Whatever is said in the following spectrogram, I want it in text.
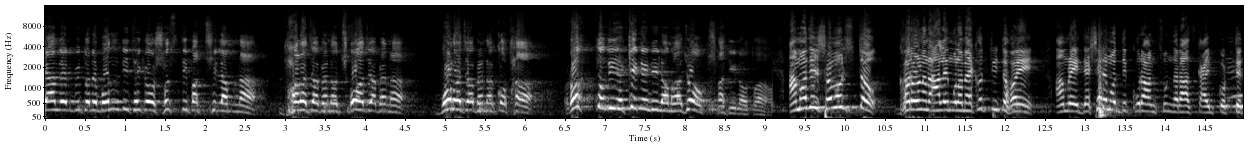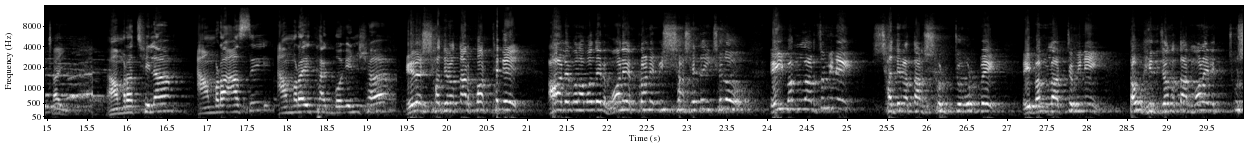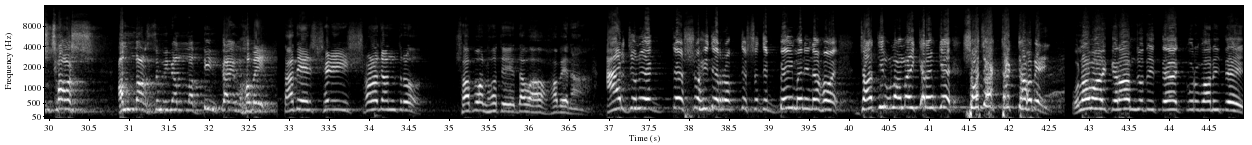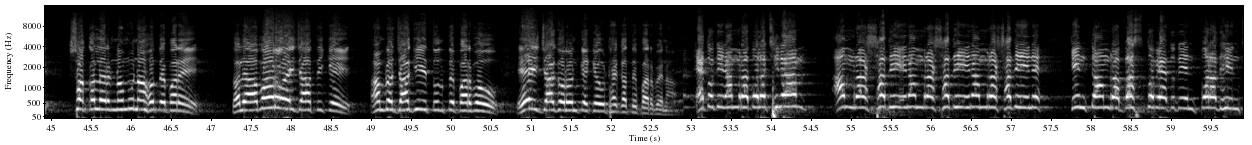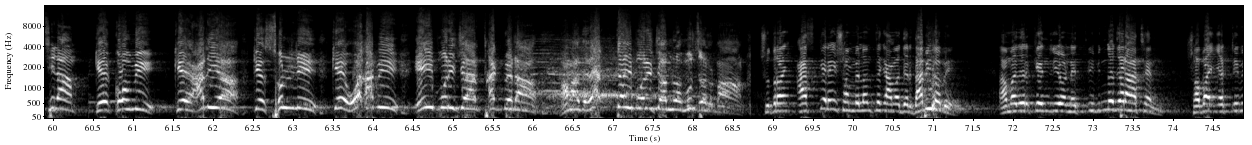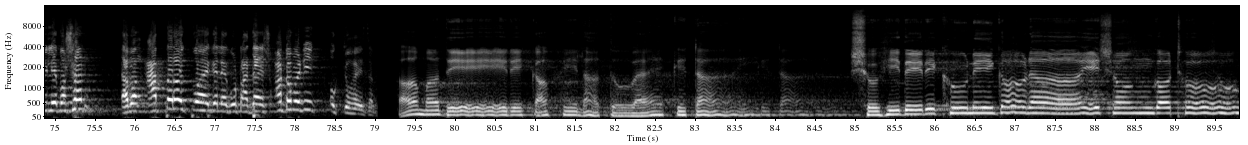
দেয়ালের ভিতরে বন্দি থেকেও স্বস্তি পাচ্ছিলাম না। ধরা যাবে না ছোঁয়া যাবে না বলা যাবে না কথা। রক্ত দিয়ে কিনে নিলাম আজব স্বাধীনতা। আমাদের সমস্ত ঘরনার আলেমুলাম একত্রিত হয়ে আমরা এই দেশের মধ্যে কোরআন সুন্দর রাজ কায়েম করতে চাই। আমরা ছিলাম আমরা আছি আমরাই থাকব ইনশা। এদের স্বাধীনতার পর থেকে আলেমন আমাদের মনে প্রাণে বিশ্বাস এটাই ছিল। এই বাংলার জমিনে স্বাধীনতার সূর্য উঠবে। এই বাংলার জমিনে তৌহিদ জনতার মনের উচ্ছ্বাস আল্লাহর জমিনে আল্লাহর দিন কায়েম হবে। তাদের সেই ষড়যন্ত্র সফল হতে দেওয়া হবে না। আর যেন একটা শহীদের রক্তের সাথে বেইমানি না হয় জাতির ওলামাই কেরামকে সজাগ থাকতে হবে। ওলামাই কেরাম যদি ত্যাগ কুরবানিতে সকলের নমুনা হতে পারে তাহলে আবারও এই জাতিকে আমরা জাগিয়ে তুলতে পারব এই জাগরণকে কেউ ঠেকাতে পারবে না। এতদিন আমরা বলেছিলাম আমরা স্বাধীন আমরা স্বাধীন আমরা স্বাধীন কিন্তু আমরা বাস্তবে এতদিন পরাধীন ছিলাম। কে কৌমি কে আলিয়া কে সুন্নি কে ওহাবি এই পরিচয় আর থাকবে না। আমাদের একটাই পরিচয় আমরা মুসলমান। সুতরাং আজকের এই সম্মেলন থেকে আমাদের দাবি হবে আমাদের কেন্দ্রীয় নেতৃবৃন্দ যারা আছেন সবাই এক টেবিলে বসান এবং আপনারা ঐক্য হয়ে গেলে গোটা দেশ অটোমেটিক ঐক্য হয়ে যাবে। আমাদের কাফেলা তো একটাই। শহীদের খুনে গড়ায় সংগঠন।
